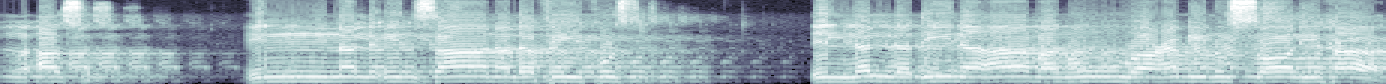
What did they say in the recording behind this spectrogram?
العصر إن الإنسان لفي خسر إلا الذين آمنوا وعملوا الصالحات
